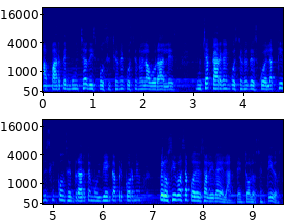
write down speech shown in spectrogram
aparte mucha disposición en cuestiones laborales, mucha carga en cuestiones de escuela. Tienes que concentrarte muy bien, Capricornio, pero sí vas a poder salir adelante en todos los sentidos.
